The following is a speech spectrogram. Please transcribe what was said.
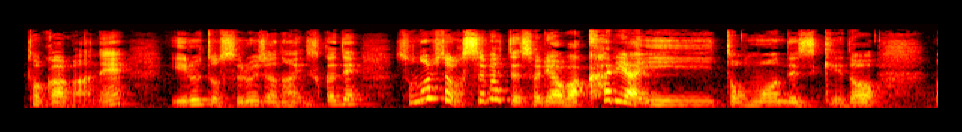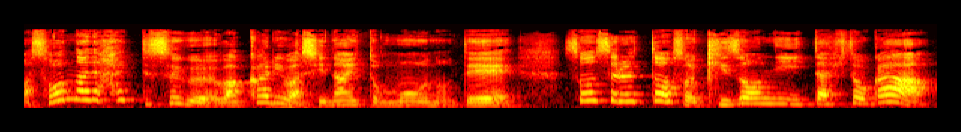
とかがね、いるとするじゃないですか。で、その人が全てそりゃ分かりゃいいと思うんですけど、まあそんなに入ってすぐ分かりはしないと思うので、そうすると、その既存にいた人が、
